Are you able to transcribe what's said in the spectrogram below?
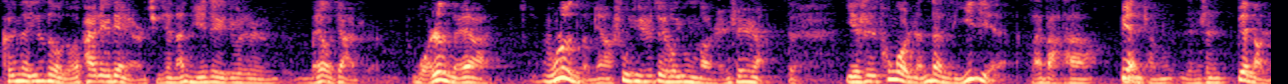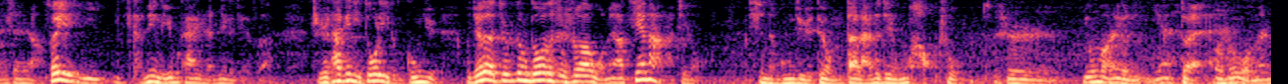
克林特·伊斯特伍德拍这个电影《曲线难题》，这个就是没有价值。我认为啊，无论怎么样，数据是最后用到人身上，对，也是通过人的理解来把它变成人身，变到人身上。所以你肯定离不开人这个角色，只是他给你多了一种工具。我觉得就是更多的是说，我们要接纳这种新的工具对我们带来的这种好处。就是拥抱这个理念，对或者说我们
